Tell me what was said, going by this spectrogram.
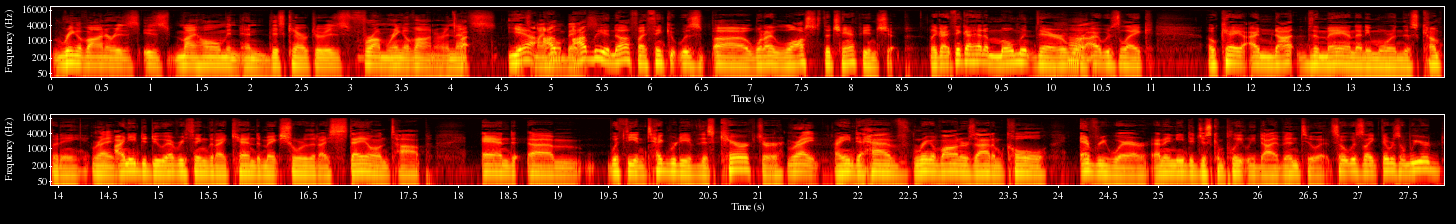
Ring of Honor is is my home, and, and this character is from Ring of Honor, and that's yeah, that's my odd- home base. oddly enough, I think it was uh, when I lost the championship. Like, I think I had a moment there where I was like, okay, I'm not the man anymore in this company. Right. I need to do everything that I can to make sure that I stay on top. And um, with the integrity of this character, Right. I need to have Ring of Honor's Adam Cole everywhere, and I need to just completely dive into it. So it was like there was a weird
